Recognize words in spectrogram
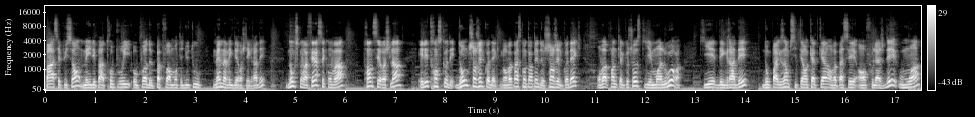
pas assez puissant, mais il est pas trop pourri au point de pas pouvoir monter du tout, même avec des rushs dégradés. Donc ce qu'on va faire, c'est qu'on va prendre ces rushs là et les transcoder. Donc changer le codec. Mais on va pas se contenter de changer le codec, on va prendre quelque chose qui est moins lourd, qui est dégradé, donc par exemple, si tu es en 4K, on va passer en Full HD ou moins,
